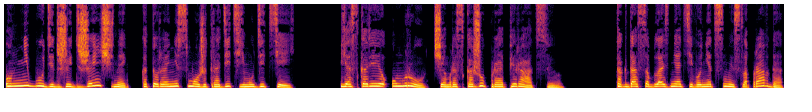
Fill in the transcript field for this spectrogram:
Он не будет жить с женщиной, которая не сможет родить ему детей. Я скорее умру, чем расскажу про операцию. Тогда соблазнять его нет смысла, правда?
